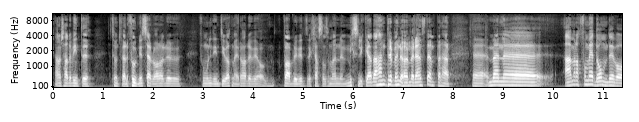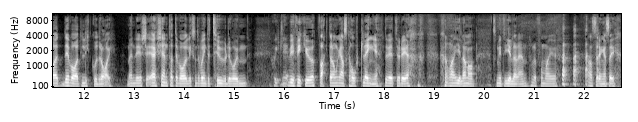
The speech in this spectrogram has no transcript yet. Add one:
Annars hade vi inte, jag tror inte vi hade funnits här. Då hade du förmodligen inte intervjuat mig. Då hade vi bara blivit klassad som en misslyckad entreprenör med den stämpeln här. Eh, men, äh, ja, men att få med dem, det var, det var ett lyckodrag. Men det, jag kände att det var, liksom, det var inte tur, det var ju Skicklighet. Vi fick ju uppvakta dem ganska hårt länge, du vet hur det är. Om man gillar någon som inte gillar en, då får man ju anstränga sig.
